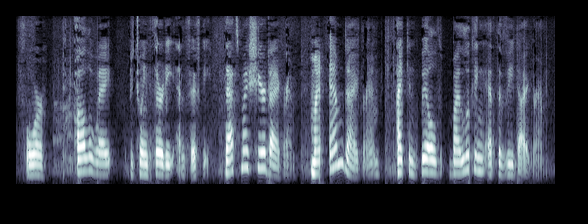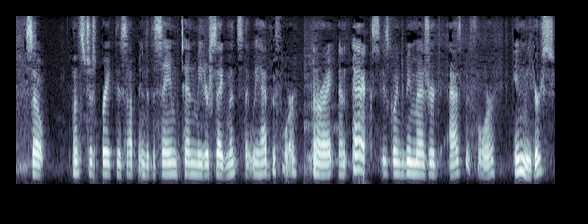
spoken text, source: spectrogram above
for all the way between 30 and 50. That's my shear diagram. My M diagram I can build by looking at the V diagram. So let's just break this up into the same 10 meter segments that we had before. All right, and X is going to be measured as before in meters.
